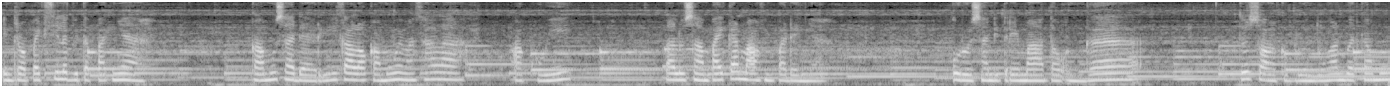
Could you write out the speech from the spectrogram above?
Introspeksi lebih tepatnya. Kamu sadari kalau kamu memang salah. Akui, lalu sampaikan maafmu padanya. Urusan diterima atau enggak, itu soal keberuntungan buat kamu.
